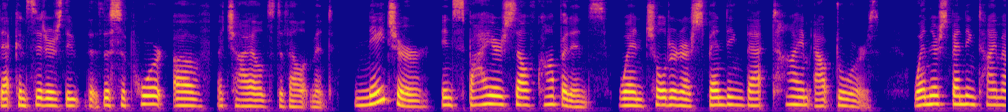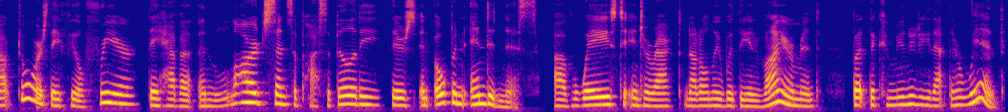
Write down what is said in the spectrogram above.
that considers the, the, the support of a child's development. Nature inspires self confidence when children are spending that time outdoors when they're spending time outdoors, they feel freer. They have a, enlarged sense of possibility. There's an open endedness of ways to interact not only with the environment, but the community that they're with.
